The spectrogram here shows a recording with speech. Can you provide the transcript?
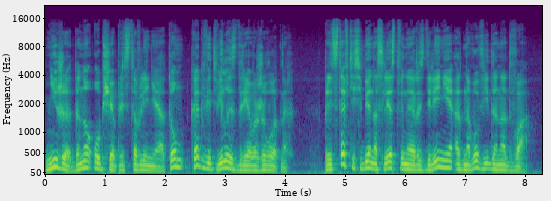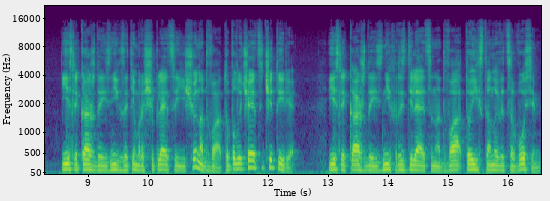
Ниже дано общее представление о том, как ветвилось древо животных. Представьте себе наследственное разделение одного вида на два. Если каждая из них затем расщепляется еще на два, то получается четыре. Если каждый из них разделяется на 2, то их становится 8.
